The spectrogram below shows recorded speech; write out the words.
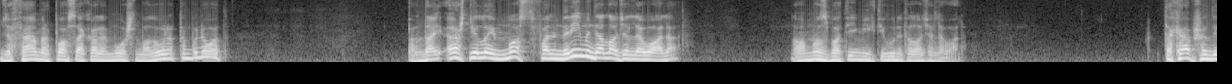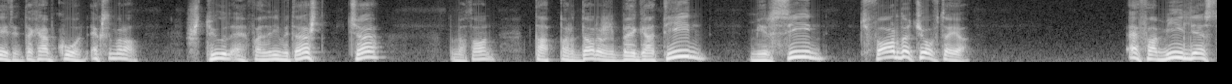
çdo femre posa e kalon moshën madhore të mbulohet. Prandaj është një lloj mosfalënderimi ndaj Allahut xhel-le ue ala, moszbatimi i këtij urdhni të Allahut xhel-le ue ala. Ta ka jep shëndetin, ta ka jep kohën, e kështu me radhë. Shtyllë e falënderimit është që, domethonë, ta përdorësh begatinë, mirësinë, çfarëdo qoftë ajo. E familjes,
